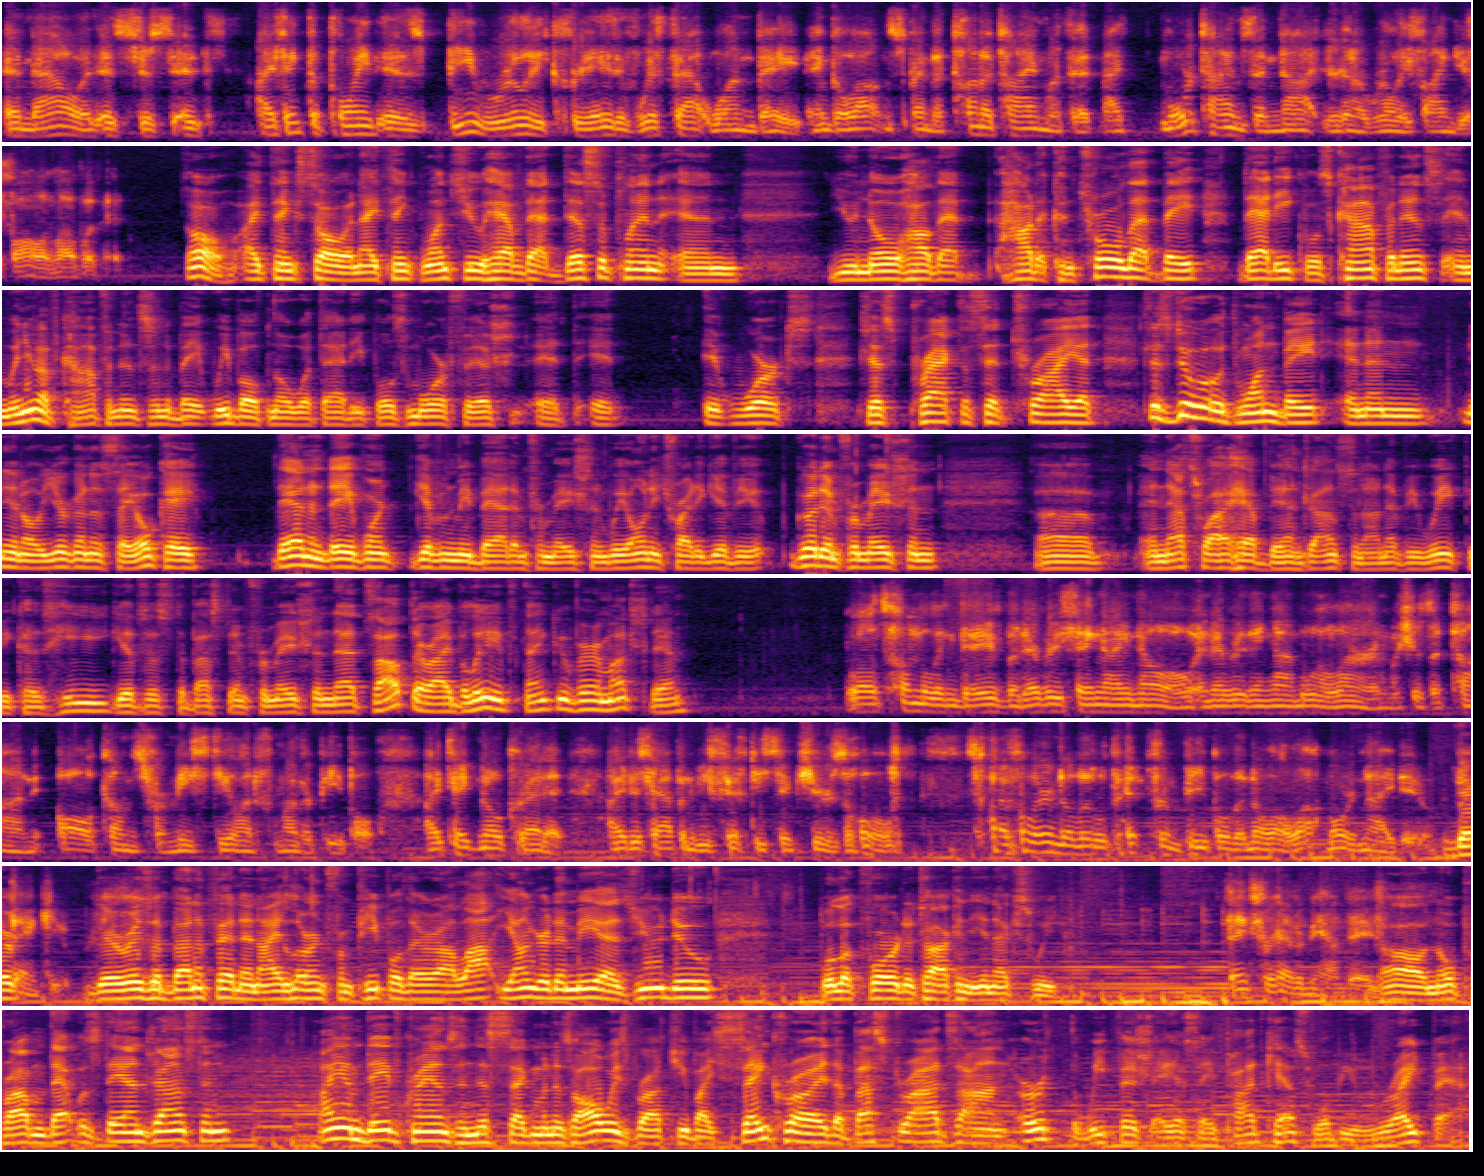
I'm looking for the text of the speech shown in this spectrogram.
And now it's just, it, I think the point is be really creative with that one bait and go out and spend a ton of time with it. And I, more times than not, you're going to really find you fall in love with it. Oh, I think so. And I think once you have that discipline and you know how that how to control that bait that equals confidence and when you have confidence in the bait we both know what that equals more fish it it it works. Just practice it try it. Just do it with one bait and then you know you're going to say okay dan and dave weren't giving me bad information. We only try to give you good information uh, and that's why i have dan johnston on every week because he gives us the best information that's out there i believe. Thank you very much dan Well, it's humbling, Dave, but everything I know and everything I will learn, which is a ton, all comes from me stealing from other people. I take no credit. I just happen to be 56 years old. So I've learned a little bit from people that know a lot more than I do. There, Thank you. There is a benefit, and I learned from people that are a lot younger than me, as you do. We'll look forward to talking to you next week. Thanks for having me on, Dave. Oh, no problem. That was Dan Johnston. I am Dave Kranz, and this segment is always brought to you by St. Croix, the best rods on earth. The We Fish ASA podcast. We'll be right back.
